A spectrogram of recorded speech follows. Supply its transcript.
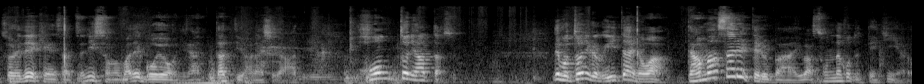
それで警察にその場で御用になったっていう話があって本当にあったんですよ。でもとにかく言いたいのは騙されてる場合はそんなことできんやろ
